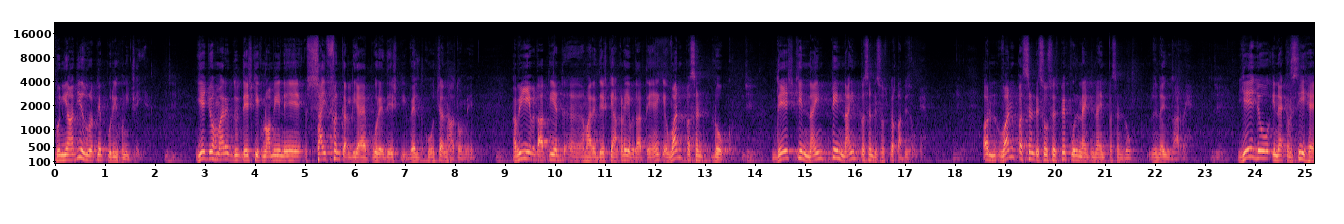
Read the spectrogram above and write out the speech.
बुनियादी ज़रूरतें पूरी होनी चाहिए। ये जो हमारे देश की इकनॉमी ने साइफन कर लिया है पूरे देश की वेल्थ को चंद हाथों में अभी ये बताती है हमारे देश के आंकड़े ये बताते हैं कि वन परसेंट लोग देश की 99 परसेंट रिसोर्स पे काबिज हो गए। और वन परसेंट रिसोर्सेज पे पूरे 99 परसेंट लोग ज़िंदगी गुजार रहे हैं। जी। ये जो इनक्रेसी है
